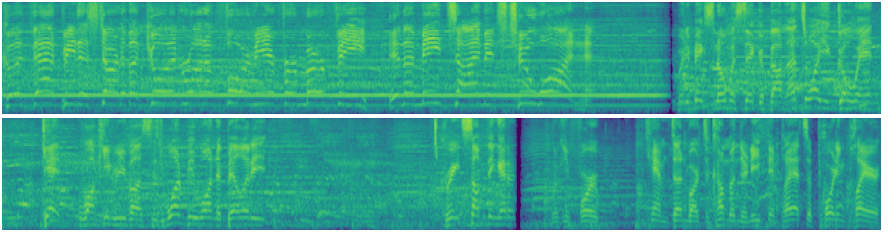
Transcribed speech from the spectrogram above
Could that be the start of a good run of form here for Murphy? In the meantime, it's 2-1. But he makes no mistake about it. That's why you go in, get Joaquin Rivas, his 1v1 ability. Create something at it. Looking for Cam Dunbar to come underneath and play that supporting player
